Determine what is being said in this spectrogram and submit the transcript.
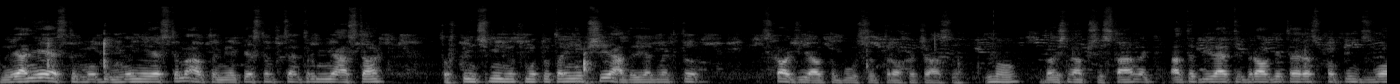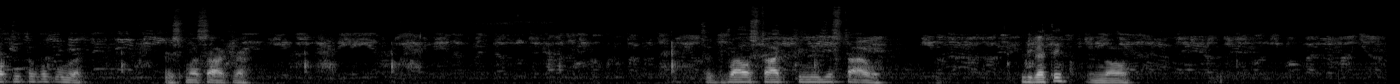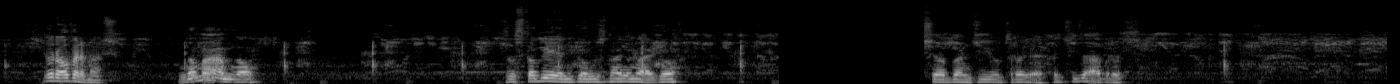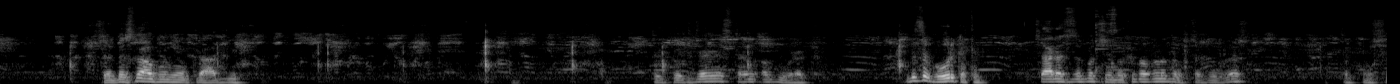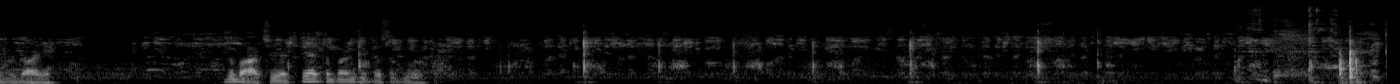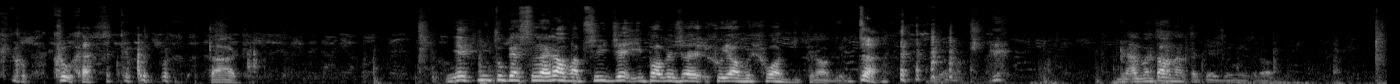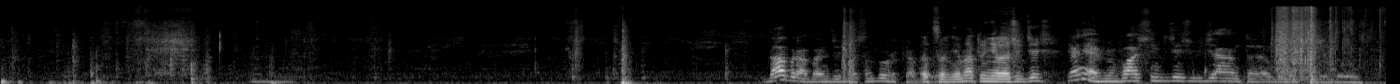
No ja nie jestem mobilny, nie jestem autem. Jak jestem w centrum miasta, to w 5 minut mu tutaj nie przyjadę. Jednak to schodzi autobusy trochę czasu. No. Dojść na przystanek, a te bilety drogie teraz po 5 zł to w ogóle jest masakra. Te dwa ostatnie mi zostały. Bilety? No. No, rower masz. No mam no. Zostawiłem go u znajomego. Trzeba będzie jutro jechać i zabrać. Żeby znowu nie ukradli. Tylko gdzie jest ten ogórek? Bez ogórka tam. Zaraz zobaczymy, chyba w lodówce był, wiesz? Tak mi się wydaje. Zobaczy, jak nie, to będzie bez ogórka. Kucharz. Tak. Niech mi tu Gesslerowa przyjdzie i powie, że chujowy chłodnik robi. Tak. Nawet ona takiego nie zrobi. Dobra, będzie bez ogórka. A co, nie ma? Tu nie leży gdzieś? Ja nie wiem, właśnie gdzieś widziałem te ogórki. były.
